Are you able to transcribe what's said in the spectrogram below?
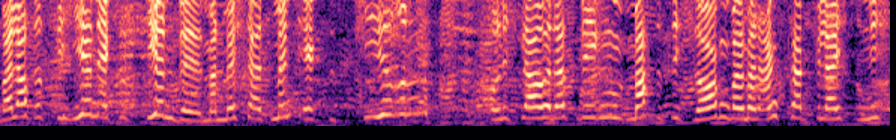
Weil auch das Gehirn existieren will. Man möchte als Mensch existieren und ich glaube, deswegen macht es sich Sorgen, weil man Angst hat, vielleicht nicht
